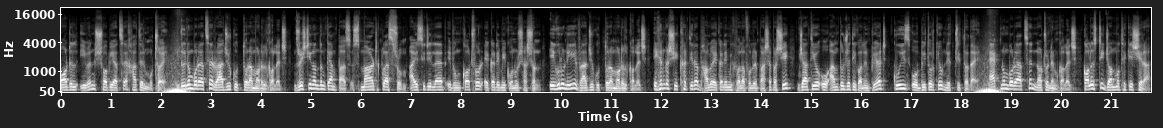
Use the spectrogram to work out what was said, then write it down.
model event সবই আছে হাতের মুঠোয়। দুই নম্বরে আছে রাজুক উত্তরা মডেল কলেজ। দৃষ্টিনন্দন campus, smart classroom, ICT lab এবং কঠোর একাডেমিক অনুশাসন, এগুলো নিয়ে রাজুক উত্তরা মডেল কলেজ। এখানকার শিক্ষার্থীরা ভালো একাডেমিক ফলাফলের পাশাপাশি জাতীয় ও আন্তর্জাতিক অলিম্পিয়াড, কুইজ ও বিতর্কেও নেতৃত্ব দেয়। এক নম্বরে আছে নটরডেম কলেজ। কলেজটি জন্ম থেকে সেরা।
